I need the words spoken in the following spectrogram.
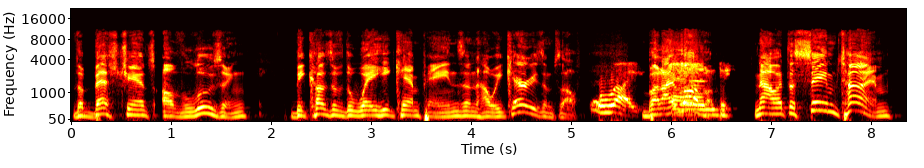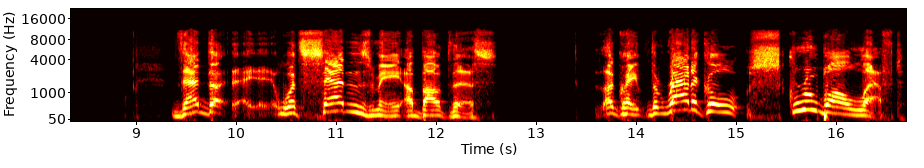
the best chance of losing because of the way he campaigns and how he carries himself. Right. But I love him. Now, at the same time, that do- what saddens me about this, okay, the radical screwball left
